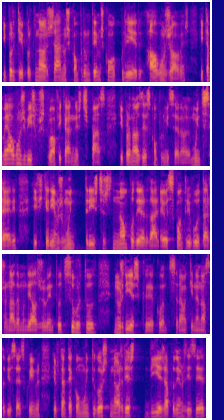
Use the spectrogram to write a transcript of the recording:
E porquê? Porque nós já nos comprometemos com acolher alguns jovens e também alguns bispos que vão ficar neste espaço. E para nós esse compromisso era muito sério e ficaríamos muito tristes de não poder dar esse contributo à Jornada Mundial de Juventude, sobretudo nos dias que acontecerão aqui na nossa Diocese de Coimbra. E portanto é com muito gosto que nós deste dia dia já podemos dizer,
